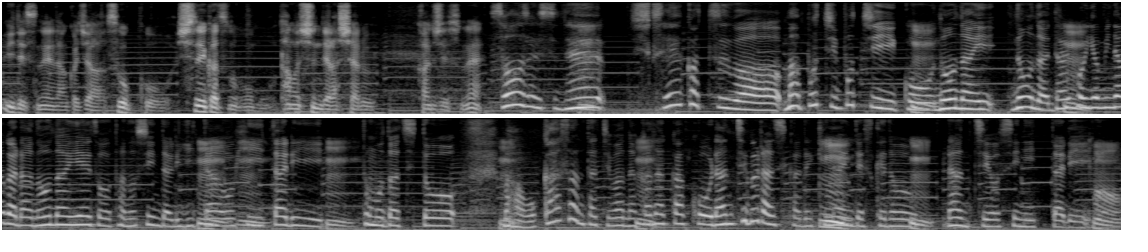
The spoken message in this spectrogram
うんいいですね。なんかじゃあすごくこう私生活の方も楽しんでらっしゃる感じですね。そうですね、生活はまあぼちぼちこう、うん。脳内脳内台本読みながら脳内映像を楽しんだりギターを弾いたり、うん。友達と、まあうんお母さんたちはなかなかこうランチぐらいしかできないんですけど、うん。ランチをしに行ったり、うん。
